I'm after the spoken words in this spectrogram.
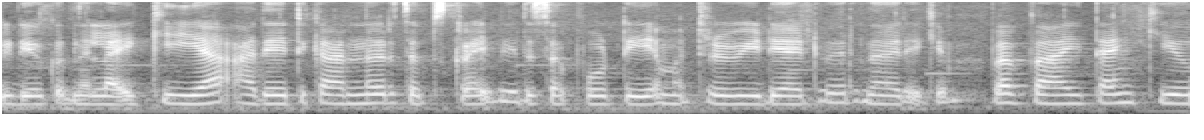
വീഡിയോക്ക് ഒന്ന് ലൈക്ക് ചെയ്യുക. ആദ്യമായിട്ട് കാണുന്നവർ സബ്സ്ക്രൈബ് ചെയ്ത് സപ്പോർട്ട് ചെയ്യുക. മറ്റൊരു വീഡിയോ ആയിട്ട് വരുന്നവരായിരിക്കും ബൈ താങ്ക് യു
